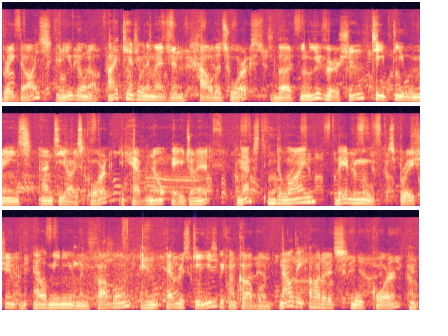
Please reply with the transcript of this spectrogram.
break the ice and you going up. I can't even imagine how that works, but in new version, still remains anti-ice cork, it have no edge on it. Next in the line, they remove separation on aluminium and carbon and every skis become carbon. Now they added wood core and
